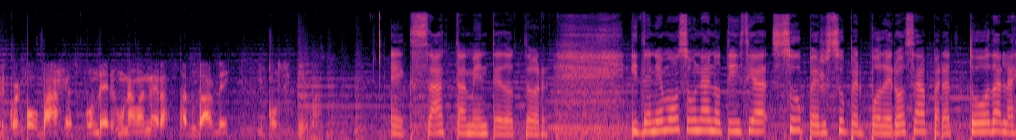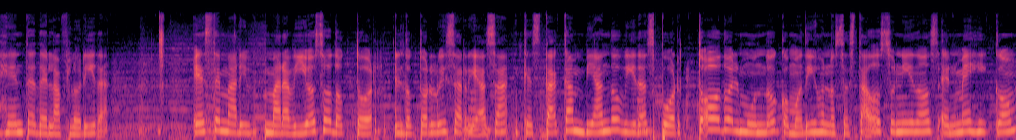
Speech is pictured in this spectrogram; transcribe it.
el cuerpo va a responder de una manera saludable y positiva. Exactamente, doctor. Y tenemos una noticia súper, súper poderosa para toda la gente de la Florida. Este mar maravilloso doctor, el doctor Luis Arriaza, que está cambiando vidas por todo el mundo, como dijo en los Estados Unidos, en México,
